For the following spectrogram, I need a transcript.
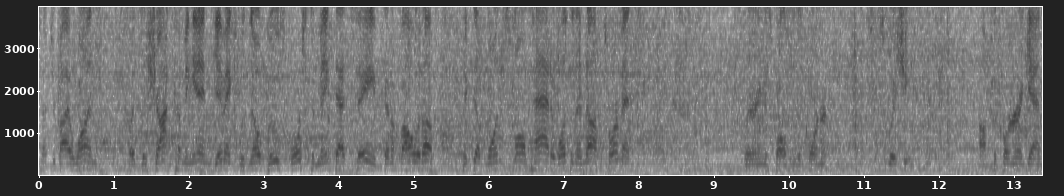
Touch it by one, but the shot coming in, Gimmick with no boost, forced to make that save. Gonna follow it up. Picked up one small pad, it wasn't enough. Torment clearing his ball to the corner. Squishy, off the corner again.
